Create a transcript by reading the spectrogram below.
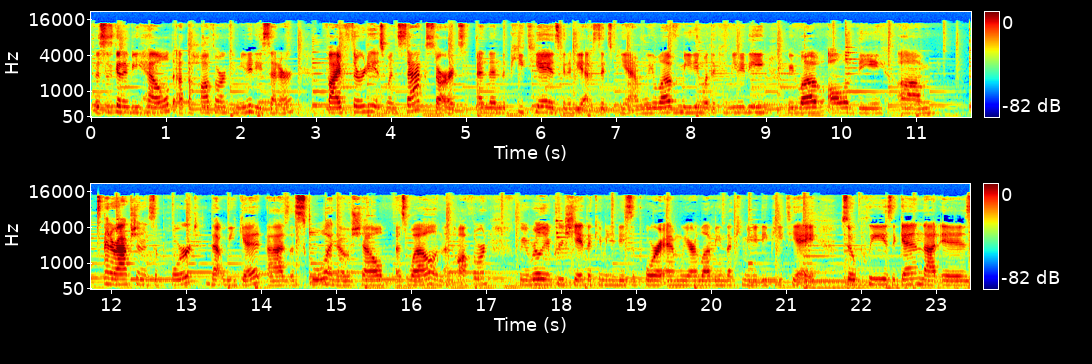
This is going to be held at the Hawthorne Community Center. 5:30 is when SAC starts, and then the PTA is going to be at 6 p.m. We love meeting with the community. We love all of the um, interaction and support that we get as a school. I know Shell as well, and then Hawthorne. We really appreciate the community support, and we are loving the community PTA. So please, again, that is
